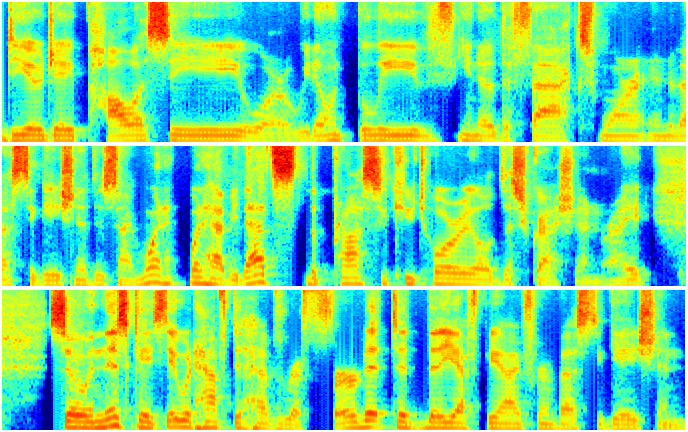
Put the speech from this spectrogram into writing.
DOJ policy or we don't believe you know the facts warrant an investigation at this time what what have you. That's the prosecutorial discretion right? So in this case they would have to have referred it to the FBI for investigation.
